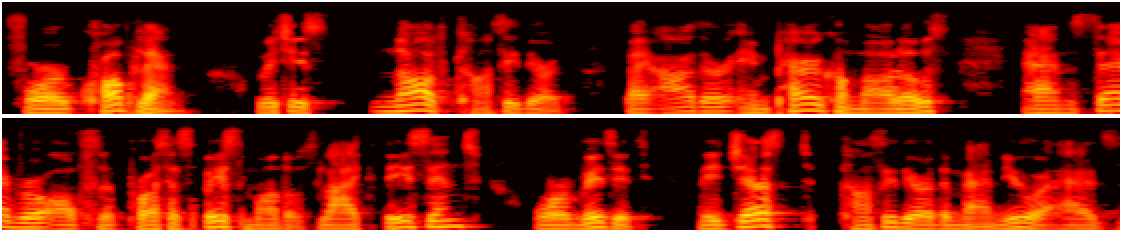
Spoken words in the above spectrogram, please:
for cropland, which is not considered by other empirical models and several of the process-based models like DayCent or Visit. They just consider the manure as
